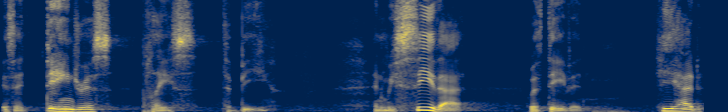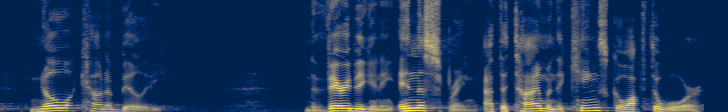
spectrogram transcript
is a dangerous place to be. And we see that with David. He had no accountability. In the very beginning, in the spring, at the time when the kings go off to war,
